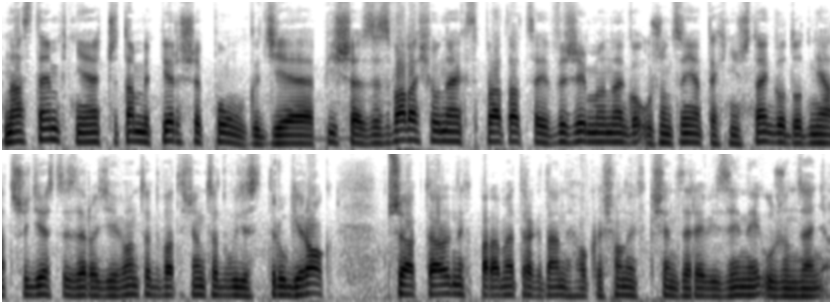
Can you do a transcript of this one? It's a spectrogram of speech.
Następnie czytamy pierwszy punkt, gdzie pisze zezwala się na eksploatację wyżej urządzenia technicznego do dnia 30.09.2022 rok przy aktualnych parametrach danych określonych w księdze rewizyjnej urządzenia.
